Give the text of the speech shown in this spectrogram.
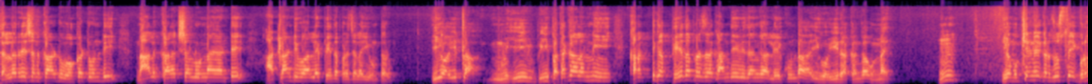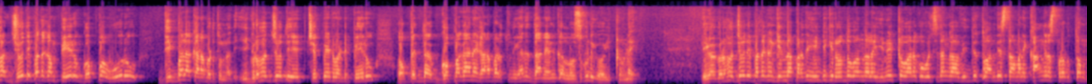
తెల్ల రేషన్ కార్డు ఒకటి ఉండి నాలుగు కలెక్షన్లు ఉన్నాయంటే అట్లాంటి వాళ్ళే పేద ప్రజలు అయి ఉంటారు. ఇగో ఇట్లా ఈ ఈ పథకాలన్నీ కరెక్ట్గా పేద ప్రజలకు అందే విధంగా లేకుండా ఇగో ఈ రకంగా ఉన్నాయి. ఇక ముఖ్యంగా ఇక్కడ చూస్తే గృహజ్యోతి పథకం పేరు గొప్ప ఊరు దిబ్బలా కనబడుతున్నది. ఈ గృహజ్యోతి చెప్పేటువంటి పేరు ఒక పెద్ద గొప్పగానే కనబడుతుంది కానీ దాని వెనుక లొసుగులు ఇట్లున్నాయి. ఇక గృహజ్యోతి పథకం కింద ప్రతి ఇంటికి రెండు వందల యూనిట్ల వరకు ఉచితంగా విద్యుత్తు అందిస్తామని కాంగ్రెస్ ప్రభుత్వం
